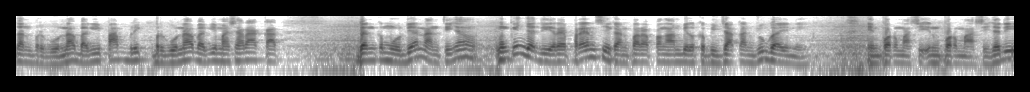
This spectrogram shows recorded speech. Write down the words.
dan berguna bagi publik, berguna bagi masyarakat dan kemudian nantinya mungkin jadi referensi kan para pengambil kebijakan juga ini. Informasi-informasi. Jadi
